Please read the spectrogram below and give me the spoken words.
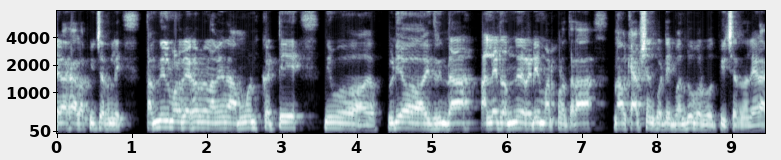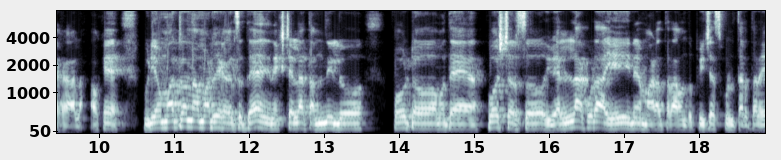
ಹೇಳೋಕ್ಕಲ್ಲ ಫ್ಯೂಚರಲ್ಲಿ ತಮ್ನೇಲ್ ಮಾಡ್ಬೇಕಾದ್ರೆ ನಾವೇನು ಅಮೌಂಟ್ ಕಟ್ಟಿ ನೀವು ವಿಡಿಯೋ ಇದರಿಂದ ಅಲ್ಲೇ ತಮ್ನೇ ರೆಡಿ ಮಾಡ್ಕೊಳೋ ಥರ ನಾವು ಕ್ಯಾಪ್ಷನ್ ಕೊಟ್ಟು ಬಂದು ಬರ್ಬೋದು ಫ್ಯೂಚರ್ನಲ್ಲಿ ಹೇಳೋಕ್ಕಾಗಲ್ಲ ಓಕೆ ವಿಡಿಯೋ ಮಾತ್ರ ನಾವು ಮಾಡ್ಬೇಕನ್ಸುತ್ತೆ ನೆಕ್ಸ್ಟ್ ಎಲ್ಲ ತಮ್ನಿಲ್ಲು ಫೋಟೋ ಮತ್ತೆ ಪೋಸ್ಟರ್ಸು ಇವೆಲ್ಲ ಕೂಡ ಏನೇ ಮಾಡೋ ಥರ ಒಂದು ಫೀಚರ್ಸ್ಗಳು ತರ್ತಾರೆ.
